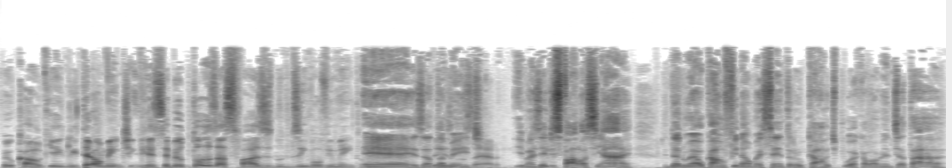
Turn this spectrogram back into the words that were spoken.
Foi o carro que literalmente recebeu todas as fases do desenvolvimento. né? É, exatamente. E, mas eles falam assim, ah, ainda não é o carro final, mas você entra no carro, tipo, o acabamento já tá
